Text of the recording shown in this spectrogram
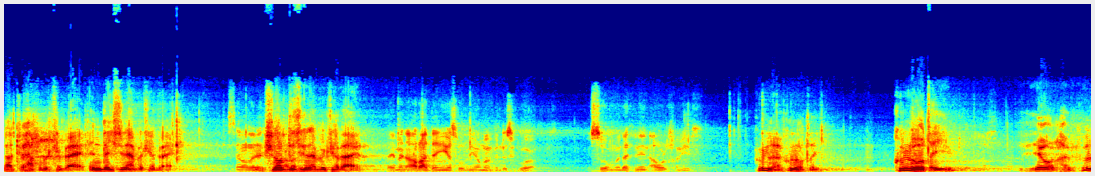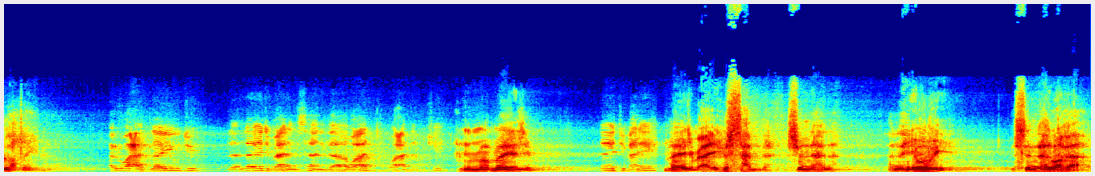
لا تلحق بالكبائر. عند اجتناب الكبائر. أحسن الله إليك. شرط اجتناب الكبائر. طيب من أراد أن يصوم يوما في الأسبوع؟ يصوم الاثنين أو الخميس؟ كلها كله طيب. كله طيب. يوم الخميس كلها طيب. الوعد لا يوجب لا يجب على الإنسان إذا وعد وعد بشيء ما ما يجب. لا يجب عليه؟ ما يجب عليه. يستحب له السنة هنا انه يوفي. السنة الوفاء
